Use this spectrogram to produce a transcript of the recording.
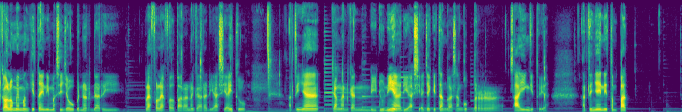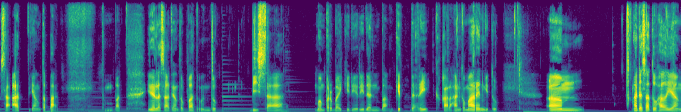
kalau memang kita ini masih jauh benar dari level-level para negara di Asia itu, artinya jangankan di dunia di Asia aja kita nggak sanggup bersaing gitu ya. Artinya ini tempat saat yang tepat, tempat ini adalah saat yang tepat untuk bisa memperbaiki diri dan bangkit dari kekalahan kemarin gitu. Um, ada satu hal yang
